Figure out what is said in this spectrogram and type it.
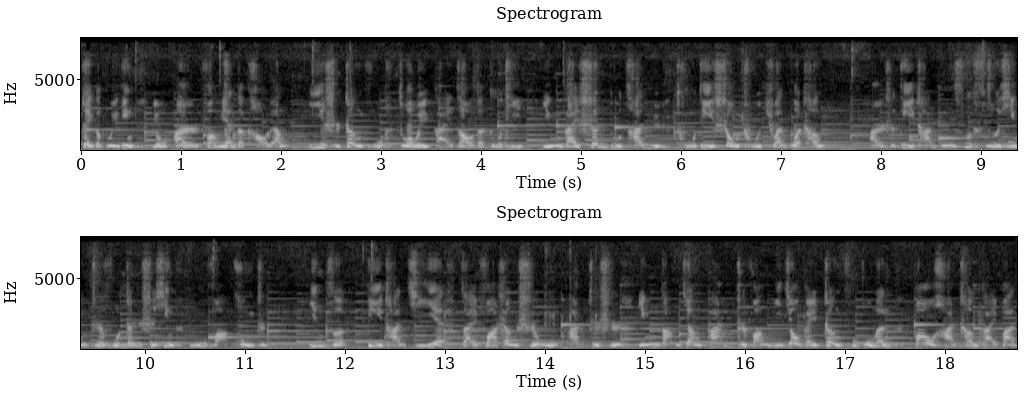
这个规定有二方面的考量：一是政府作为改造的主体，应该深度参与土地收储全过程；二是地产公司自行支付真实性无法控制。因此，地产企业在发生实物安置时，应当将安置房移交给政府部门，包含城改办、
